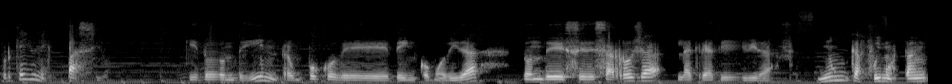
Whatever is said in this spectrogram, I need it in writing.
Porque hay un espacio que donde entra un poco de, de incomodidad, donde se desarrolla la creatividad nunca fuimos tan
